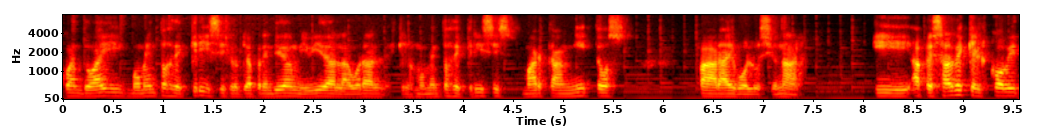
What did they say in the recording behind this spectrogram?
cuando hay momentos de crisis, lo que he aprendido en mi vida laboral es que los momentos de crisis marcan hitos para evolucionar. Y a pesar de que el COVID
